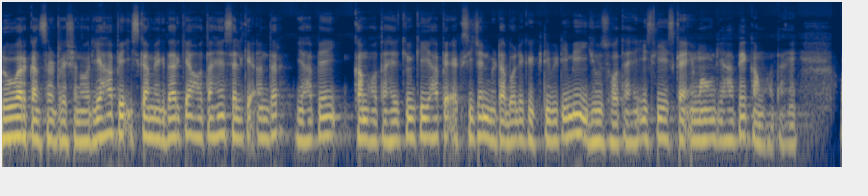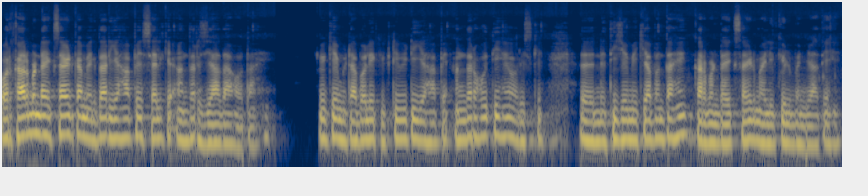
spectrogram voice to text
lower concentration और यहाँ पे इसका मकदार क्या होता है? सेल के अंदर यहाँ पे कम होता है, क्योंकि यहाँ पे ऑक्सीजन मेटाबॉलिक एक्टिविटी में यूज़ होता है, इसलिए इसका अमाउंट यहाँ पे कम होता है। और कार्बन डाइऑक्साइड का मकदार यहाँ पे सेल के अंदर ज़्यादा होता है, क्योंकि मेटाबॉलिक एक्टिविटी यहाँ पे अंदर होती है और इसके नतीजे में क्या बनता है? कार्बन डाइऑक्साइड मालिक्यूल बन जाते हैं।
